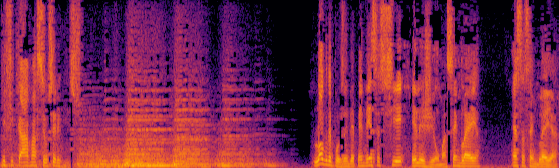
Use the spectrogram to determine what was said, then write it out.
que ficava a seu serviço. Logo depois da independência se elegeu uma assembleia. Essa assembleia,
